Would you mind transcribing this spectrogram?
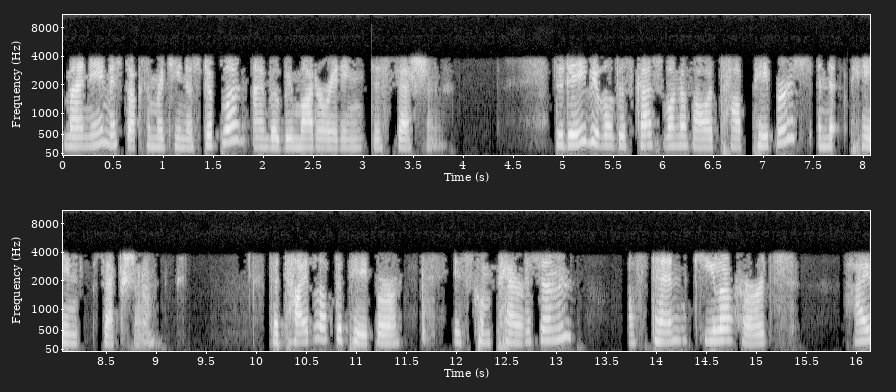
My name is Dr. Martina Stippler. I will be moderating this session. Today we will discuss one of our top papers in the pain section. The title of the paper is Comparison of 10 kilohertz high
